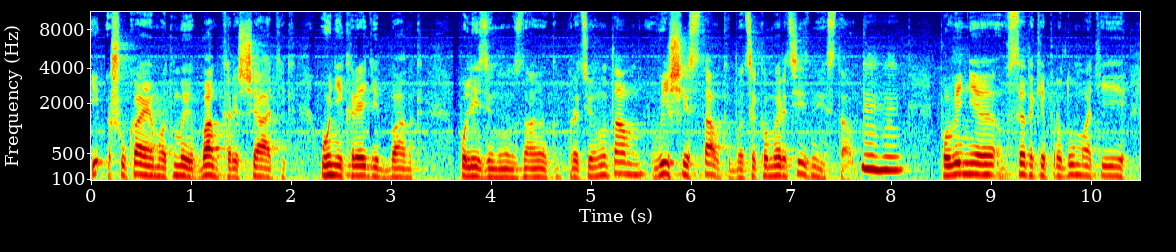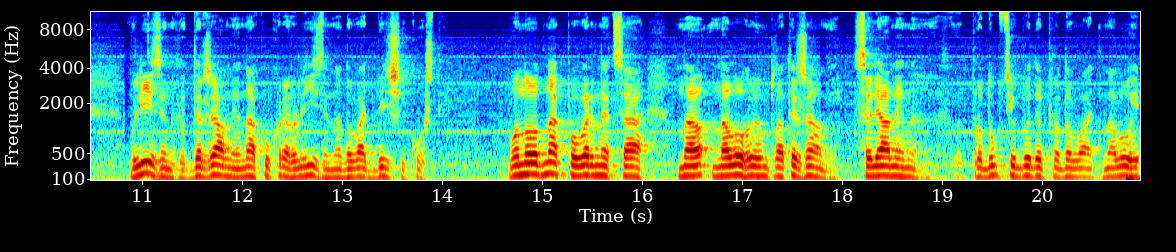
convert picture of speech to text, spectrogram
і шукаємо, от ми банк Хрещатик, Унікредит банк по лізингу не знаю, працює. Ну там вищі ставки, бо це комерційні ставки. Угу. Повинні все-таки продумати і в лізинг державний на Украгролізінг надавати більші кошти. Воно, однак, повернеться на налоговими платежами. Селянин продукцію буде продавати, налоги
